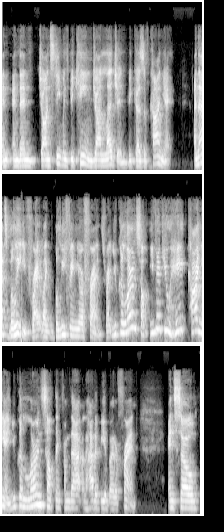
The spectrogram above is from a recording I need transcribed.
and and then John Stevens became John Legend because of Kanye. And that's belief, right? Like belief in your friends, right? You can learn something. Even if you hate Kanye, you can learn something from that on how to be a better friend. And so,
